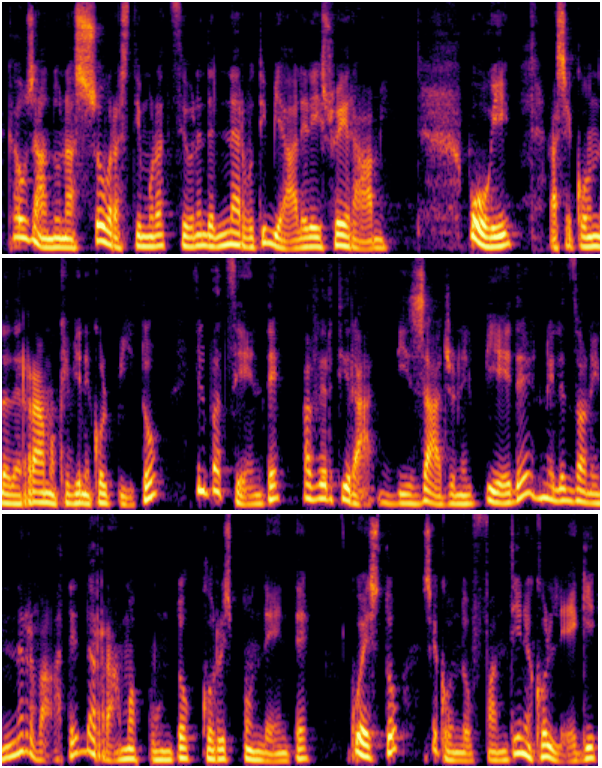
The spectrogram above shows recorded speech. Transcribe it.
causando una sovrastimolazione del nervo tibiale e dei suoi rami. Poi, a seconda del ramo che viene colpito, il paziente avvertirà disagio nel piede nelle zone innervate dal ramo appunto corrispondente. Questo secondo Fantino e colleghi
